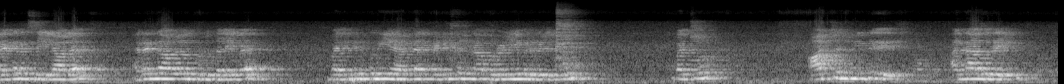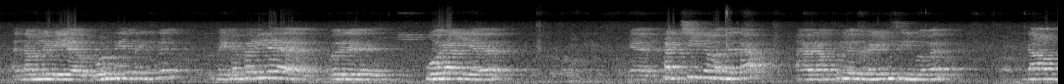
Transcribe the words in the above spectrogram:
நகர செயலாளர் அரங்காவலர் குழு தலைவர் மதிப்பிற்குரிய அண்ணன் மெடிக்கல் நா முரளி அவர்களுக்கும் மற்றும் ஆற்றல் மீது அண்ணாதுரை நம்மளுடைய ஒன்றியத்திற்கு மிகப்பெரிய ஒரு போராளி அவர் கட்சியில வந்துட்டா அவர் அப்படி ஒரு வேலை செய்பவர். நாம்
